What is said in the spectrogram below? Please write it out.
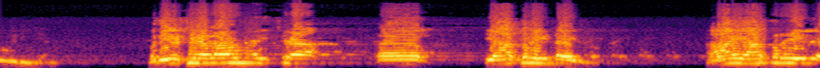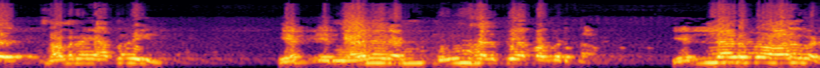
പോയിരിക്കുക പ്രതിപക്ഷ നേതാവ് നയിച്ച യാത്രയുണ്ടായിരുന്നു. ആ യാത്രയിൽ സമരയാത്രയിൽ ഞാൻ രണ്ട് മൂന്ന് സ്ഥലത്ത് ഞാൻ പങ്കെടുത്താണ്. എല്ലായിടത്തും ആളുകൾ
